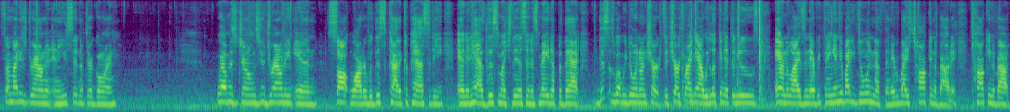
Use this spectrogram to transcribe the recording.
Somebody's drowning and you sitting up there going, well, Miss Jones, you're drowning in salt water with this kind of capacity and it has this much this and it's made up of that. This is what we're doing on church. The church right now, we're looking at the news, analyzing everything. Anybody doing nothing. Everybody's talking about it. Talking about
